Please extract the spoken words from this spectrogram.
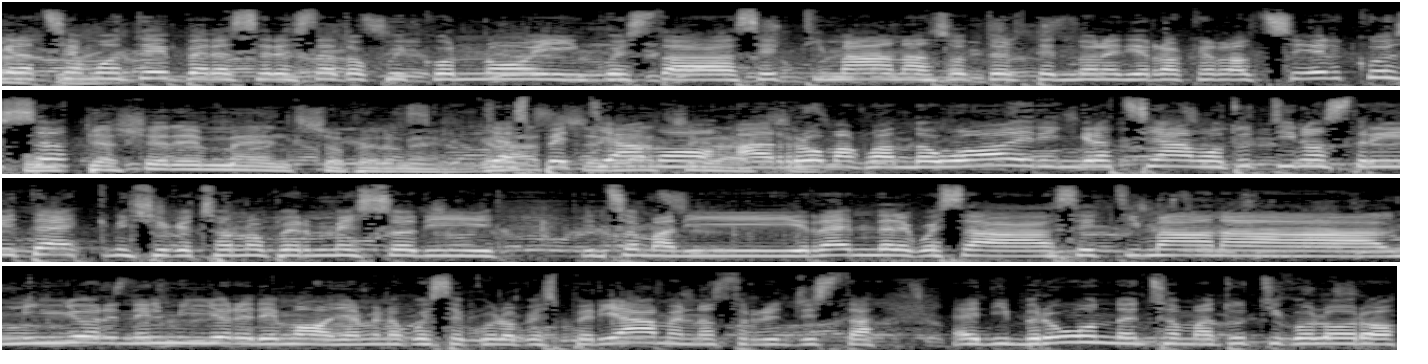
ringraziamo te per essere stato qui con noi in questa settimana sotto il tendone di Rock and Roll Circus. Un piacere immenso per me. Ti Grazie, aspettiamo grazie, grazie. a Roma quando vuoi, ringraziamo tutti i nostri tecnici che ci hanno permesso di, insomma, di rendere questa settimana migliore- nel migliore dei modi, almeno questo è quello che speriamo, il nostro regista Eddie Brundo, insomma tutti coloro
